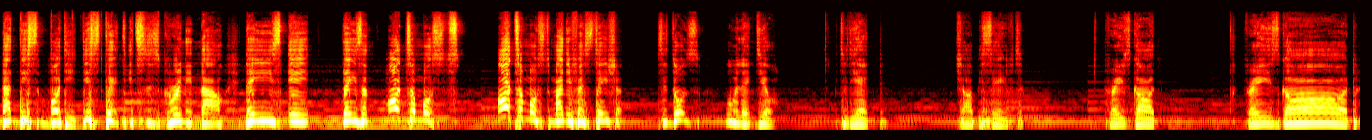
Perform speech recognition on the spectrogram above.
That this body, this tent, it is groaning now. There is a there is an uttermost, uttermost manifestation. See, those who will endure to the end shall be saved. Praise God. Praise God.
